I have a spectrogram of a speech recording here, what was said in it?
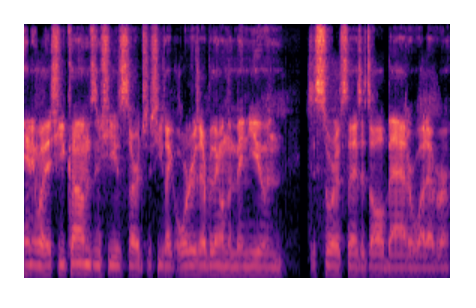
Anyway, she comes and she starts. She like orders everything on the menu and just sort of says it's all bad or whatever.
